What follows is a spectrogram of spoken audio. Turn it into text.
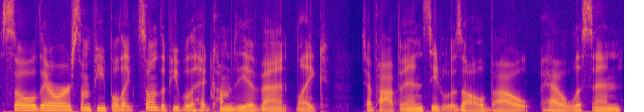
So there were some people, like some of the people that had come to the event, like to pop in, see what it was all about, have a listen.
